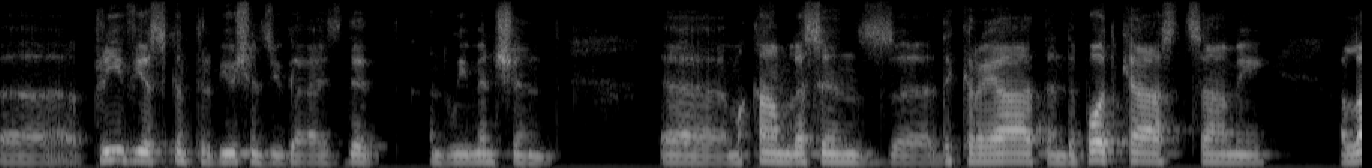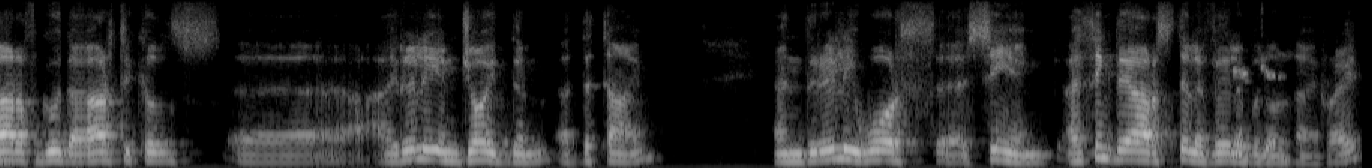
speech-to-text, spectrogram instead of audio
uh, previous contributions you guys did and we mentioned uh, maqam lessons uh, the kriyat and the podcast sami. A lot of good articles. Uh, i really enjoyed them at the time and really worth uh, seeing. I think they are still available online right?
